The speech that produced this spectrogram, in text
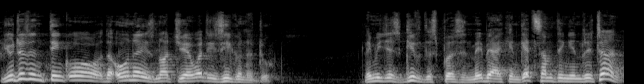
You didn't think, oh, the owner is not here, what is he going to do? Let me just give this person, maybe I can get something in return.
